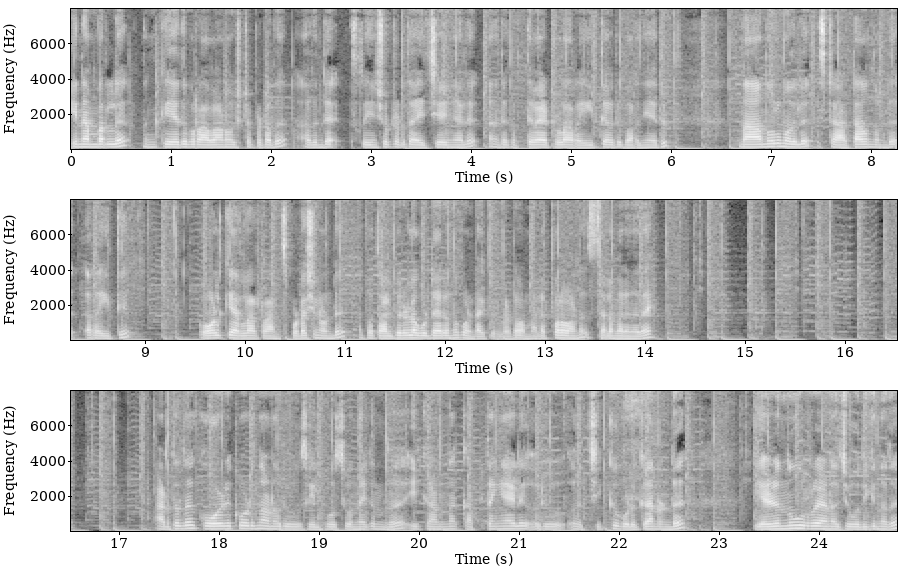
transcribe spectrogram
ഈ നമ്പറിൽ നിങ്ങൾക്ക് ഏത് പ്രാവാണോ ഇഷ്ടപ്പെട്ടത് അതിന്റെ സ്ക്രീൻഷോട്ട് എടുത്ത് അയച്ചു കഴിഞ്ഞാൽ അതിന്റെ കൃത്യമായിട്ടുള്ള റേറ്റ് അവർ പറഞ്ഞു തരും. നാനൂറ് മുതൽ സ്റ്റാർട്ട് ആവുന്നുണ്ട് റേറ്റ് ഓൾ കേരള ട്രാൻസ്പോർട്ടേഷൻ ഉണ്ട്. അപ്പോൾ താല്പര്യമുള്ള കൂട്ടുകാരൊന്ന് കോൺടാക്ട് ചെയ്യുള്ളൂ കേട്ടോ. മലപ്പുറമാണ് സ്ഥലം വരുന്നത്. അടുത്തത് കോഴിക്കോട് നിന്നാണ് ഒരു സെയിൽ പോസ്റ്റ് വന്നേക്കുന്നത്. ഈ കാണുന്ന കത്തങ്ങയിൽ ഒരു ചിക്ക് കൊടുക്കാനുണ്ട്. എഴുന്നൂറ് രൂപയാണ് ചോദിക്കുന്നത്.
